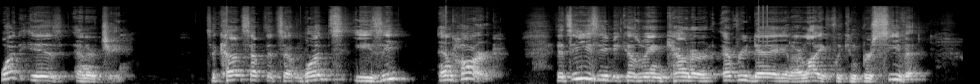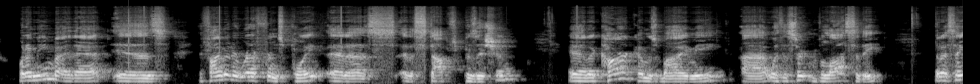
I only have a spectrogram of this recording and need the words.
What is energy? It's a concept that's at once easy and hard. It's easy because we encounter it every day in our life. We can perceive it. What I mean by that is if I'm at a reference point at a, at a stopped position and a car comes by me uh, with a certain velocity, then I say,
